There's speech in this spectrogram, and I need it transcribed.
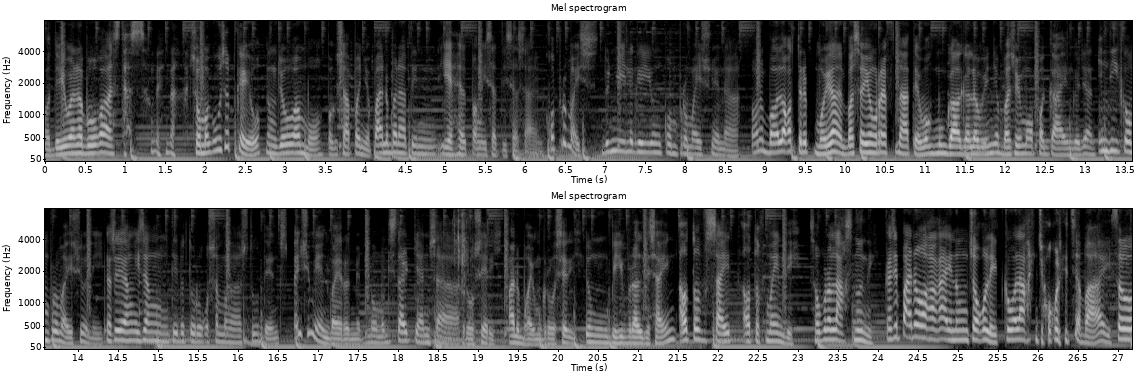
o day one na bukas, tas na. So mag-usap kayo ng jowa mo, pag-usapan nyo, paano ba natin i-help ang isa't isa sa compromise. Doon nyo ilagay yung compromise nyo na, ano, bala ka trip mo yan, basta yung ref natin, wag mong gagalawin yan, basta yung mga pagkain ko dyan. Hindi compromise yun eh. Kasi ang isang tinuturo ko sa mga students, ay yung environment mo. Mag-start yan sa grocery. Ano ba yung grocery? Yung behavioral design, out of sight, out of mind eh. Sobrang lakas nun eh. Kasi paano ka kakain ng chocolate kung wala kang chocolate sa bahay? So,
